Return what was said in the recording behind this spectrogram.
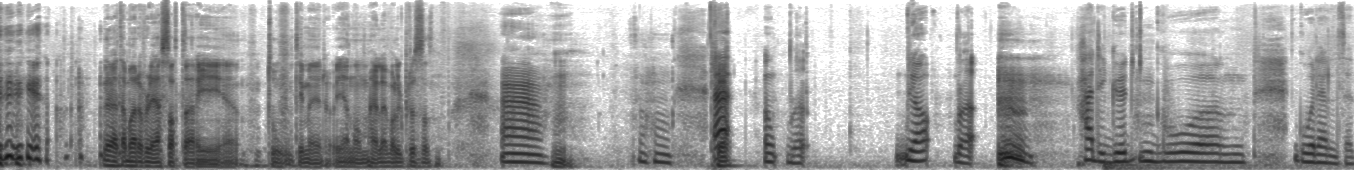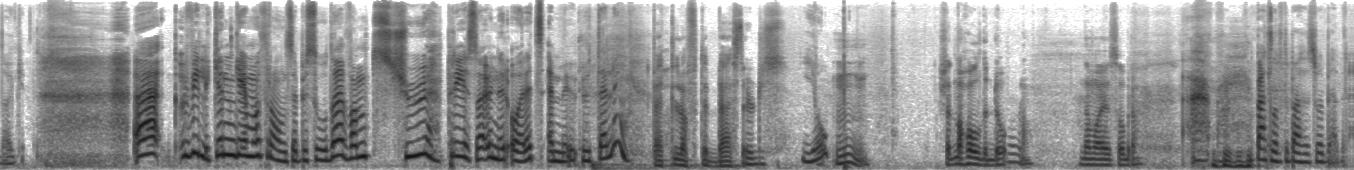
Det vet jeg bare fordi jeg satt der i eh, to timer og gjennom hele valgprosessen. Eh, Mm. mhm. Tre. Eh, oh, bleh. ja bleh. Herregud, god, god ledelse i dag. Eh, hvilken Game of Thrones-episode vant sju priser under årets Emmy-utdeling? Battle of the Bastards. Jo, Mm. Skjedde med Hold the Door, da. Den var jo så bra. Battle of the Bastards var bedre.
